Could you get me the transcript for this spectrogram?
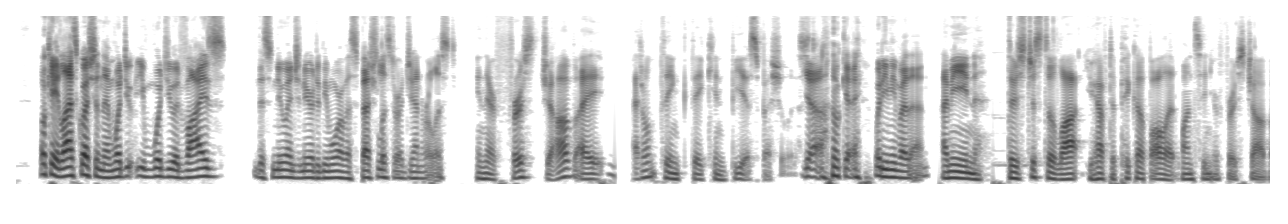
okay, last question then. Would you- you would you advise this new engineer to be more of a specialist or a generalist? In their first job, I I don't think they can be a specialist. Yeah. Okay. What do you mean by that? I mean, there's just a lot you have to pick up all at once in your first job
